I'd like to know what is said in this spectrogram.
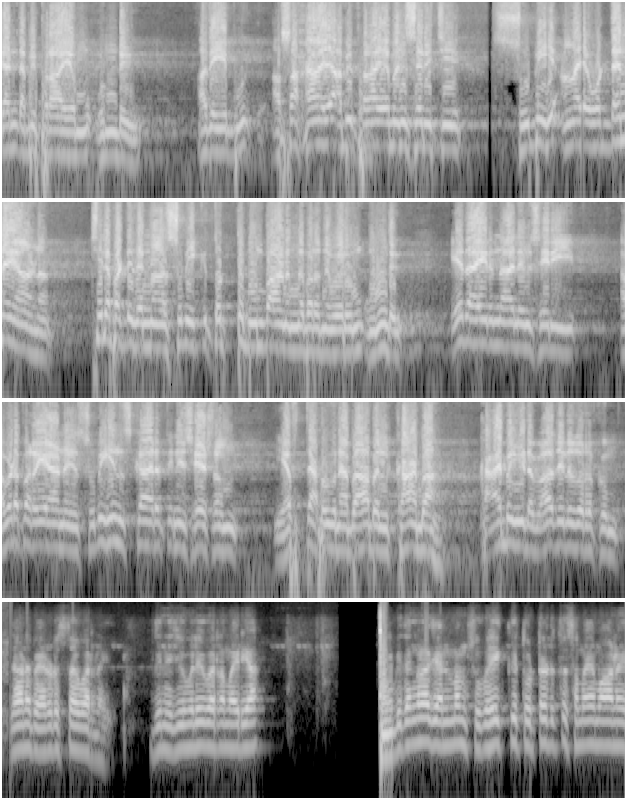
രണ്ടഭിപ്രായം ഉണ്ട്. അതേ ഈ അസഹായ അഭിപ്രായമനുസരിച്ച് സുബി ആയ ഉടനെയാണ്. ചില പണ്ഡിതന്മാർ സുബിക്ക് തൊട്ട് മുമ്പാണെന്ന് പറഞ്ഞവരും ഉണ്ട്. ഏതായിരുന്നാലും ശരി അവിടെ പറയാണ് സുബഹി നിസ്കാരത്തിന് ശേഷം ബാബൽ കാബ കാബയുടെ വാതിൽ തുറക്കും. ഇതാണ് പേരോട് ഉസ്താദ് പറഞ്ഞത്. ഇത് നജീബ് അലി പറഞ്ഞ നിബിതങ്ങളെ ജന്മം സുബൈക്ക് തൊട്ടടുത്ത സമയമാണ്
